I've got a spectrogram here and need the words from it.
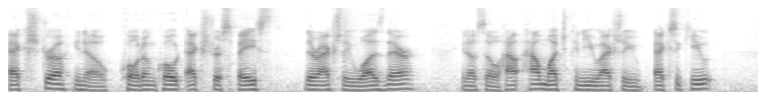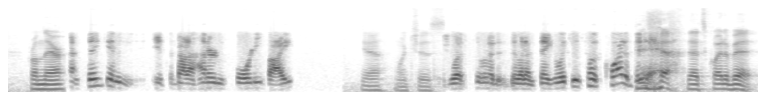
extra, you know, quote unquote, extra space there actually was there? You know, so how, how much can you actually execute from there? I'm thinking it's about 140 bytes. Yeah, which is what, what, what I'm thinking, which is quite a bit. Yeah, that's quite a bit.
